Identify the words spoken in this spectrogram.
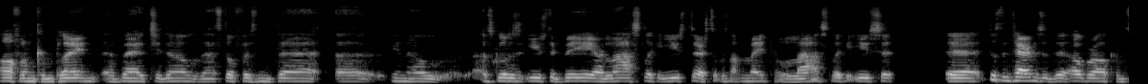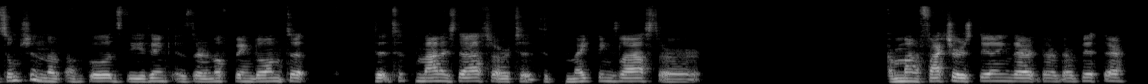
often complain about you know that stuff isn't uh, uh, you know as good as it used to be or last like it used to or stuff was not made to last like it used to uh, just in terms of the overall consumption of, of goods do you think is there enough being done to to, to, to manage that or to, to, to make things last or are manufacturers doing their, their, their bit there?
